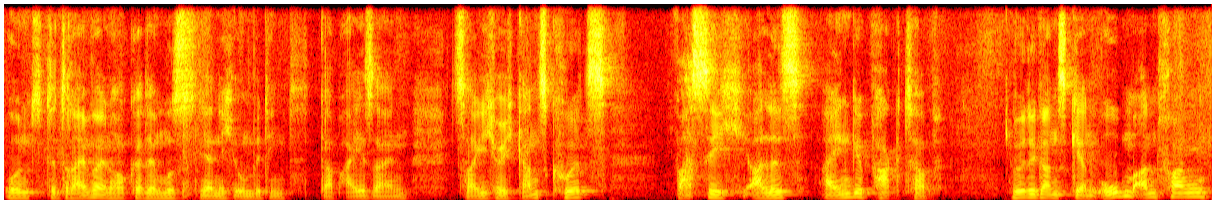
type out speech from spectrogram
Und der Dreibeinhocker, der muss ja nicht unbedingt dabei sein. Zeige ich euch ganz kurz, was ich alles eingepackt habe. Ich würde ganz gern oben anfangen.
